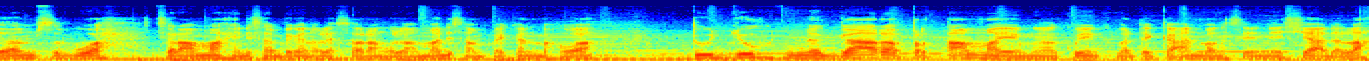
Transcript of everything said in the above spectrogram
Dalam sebuah ceramah yang disampaikan oleh seorang ulama disampaikan bahwa tujuh negara pertama yang mengakui kemerdekaan bangsa Indonesia adalah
